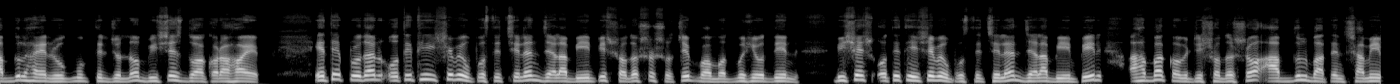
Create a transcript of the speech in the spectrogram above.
আব্দুল হায়ের রোগ মুক্তির জন্য বিশেষ দোয়া করা হয়। এতে প্রধান অতিথি হিসেবে উপস্থিত ছিলেন জেলা বিএনপির সদস্য সচিব মোহাম্মদ মহিউদ্দিন। বিশেষ অতিথি হিসেবে উপস্থিত ছিলেন জেলা বিএনপির আহ্বায়ক কমিটির সদস্য আব্দুল বাতেন শামীম।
